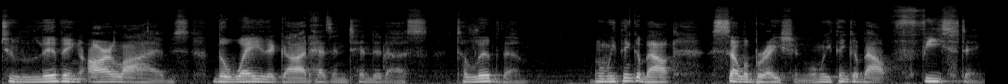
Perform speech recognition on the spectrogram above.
to living our lives the way that God has intended us to live them. When we think about celebration, when we think about feasting,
